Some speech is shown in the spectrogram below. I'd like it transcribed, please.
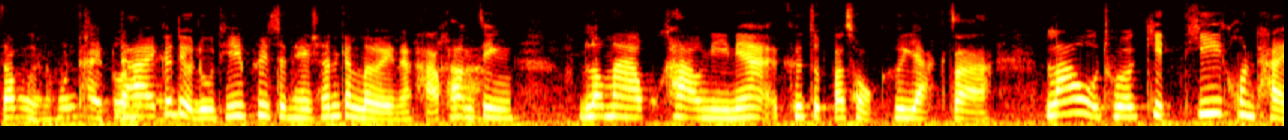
จะเหมือนหุ้นไทยตัวไหนได้ก็เดี๋ยวดูที่ presentation กันเลยนะคะค่ะความจริงเรามาคราวนี้เนี่ยคือจุดประสงค์คืออยากจะ เล่าธุรกิจที่คนไทย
